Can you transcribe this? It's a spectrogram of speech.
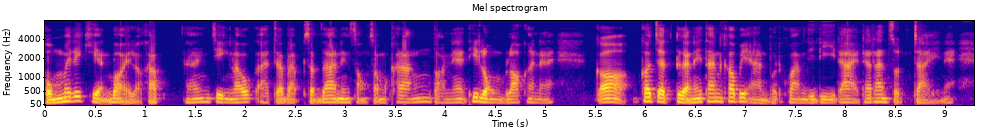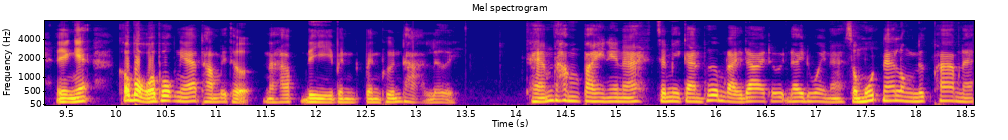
ผมไม่ได้เขียนบ่อยหรอกครับนะจริงๆแล้วอาจจะแบบสัปดาห์หนึ่งสองสาครั้งตอนนี้ที่ลงบล็อกนะก็ก็จะเตือนให้ท่านเข้าไปอ่านบทความดีๆ ได้ ถ้าท่านสนใจนะอย่างเงี้ยเขาบอกว่าพวกนี้ทำไปเถอะนะครับ ดีเป็นเป็นพื้นฐานเลย แถมทำไปเนี่ยนะจะมีการเพิ่มรายได้ได้ด้วยนะ สมมตินะลองนึกภาพนะ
